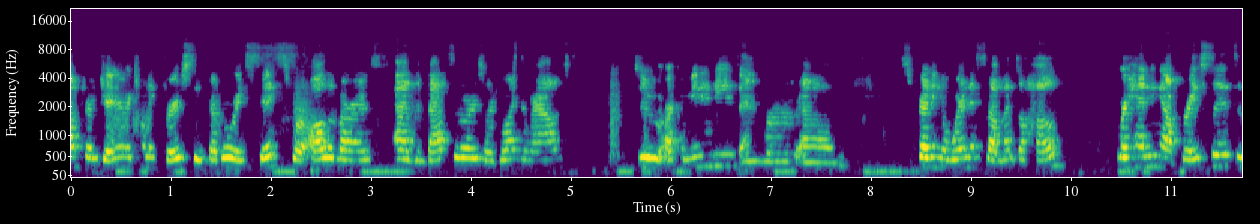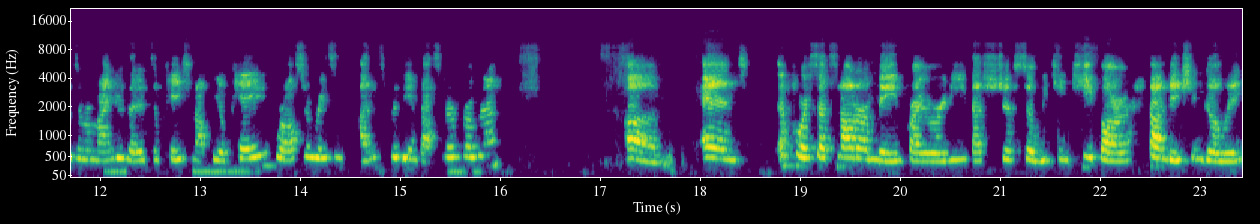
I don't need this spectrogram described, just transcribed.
on from January 21st through February 6th, where all of our as, as ambassadors are going around to our communities and we're um, spreading awareness about mental health. We're handing out bracelets as a reminder that it's okay to not be okay. We're also raising funds for the ambassador program. Um, and of course, that's not our main priority. That's just so we can keep our foundation going.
